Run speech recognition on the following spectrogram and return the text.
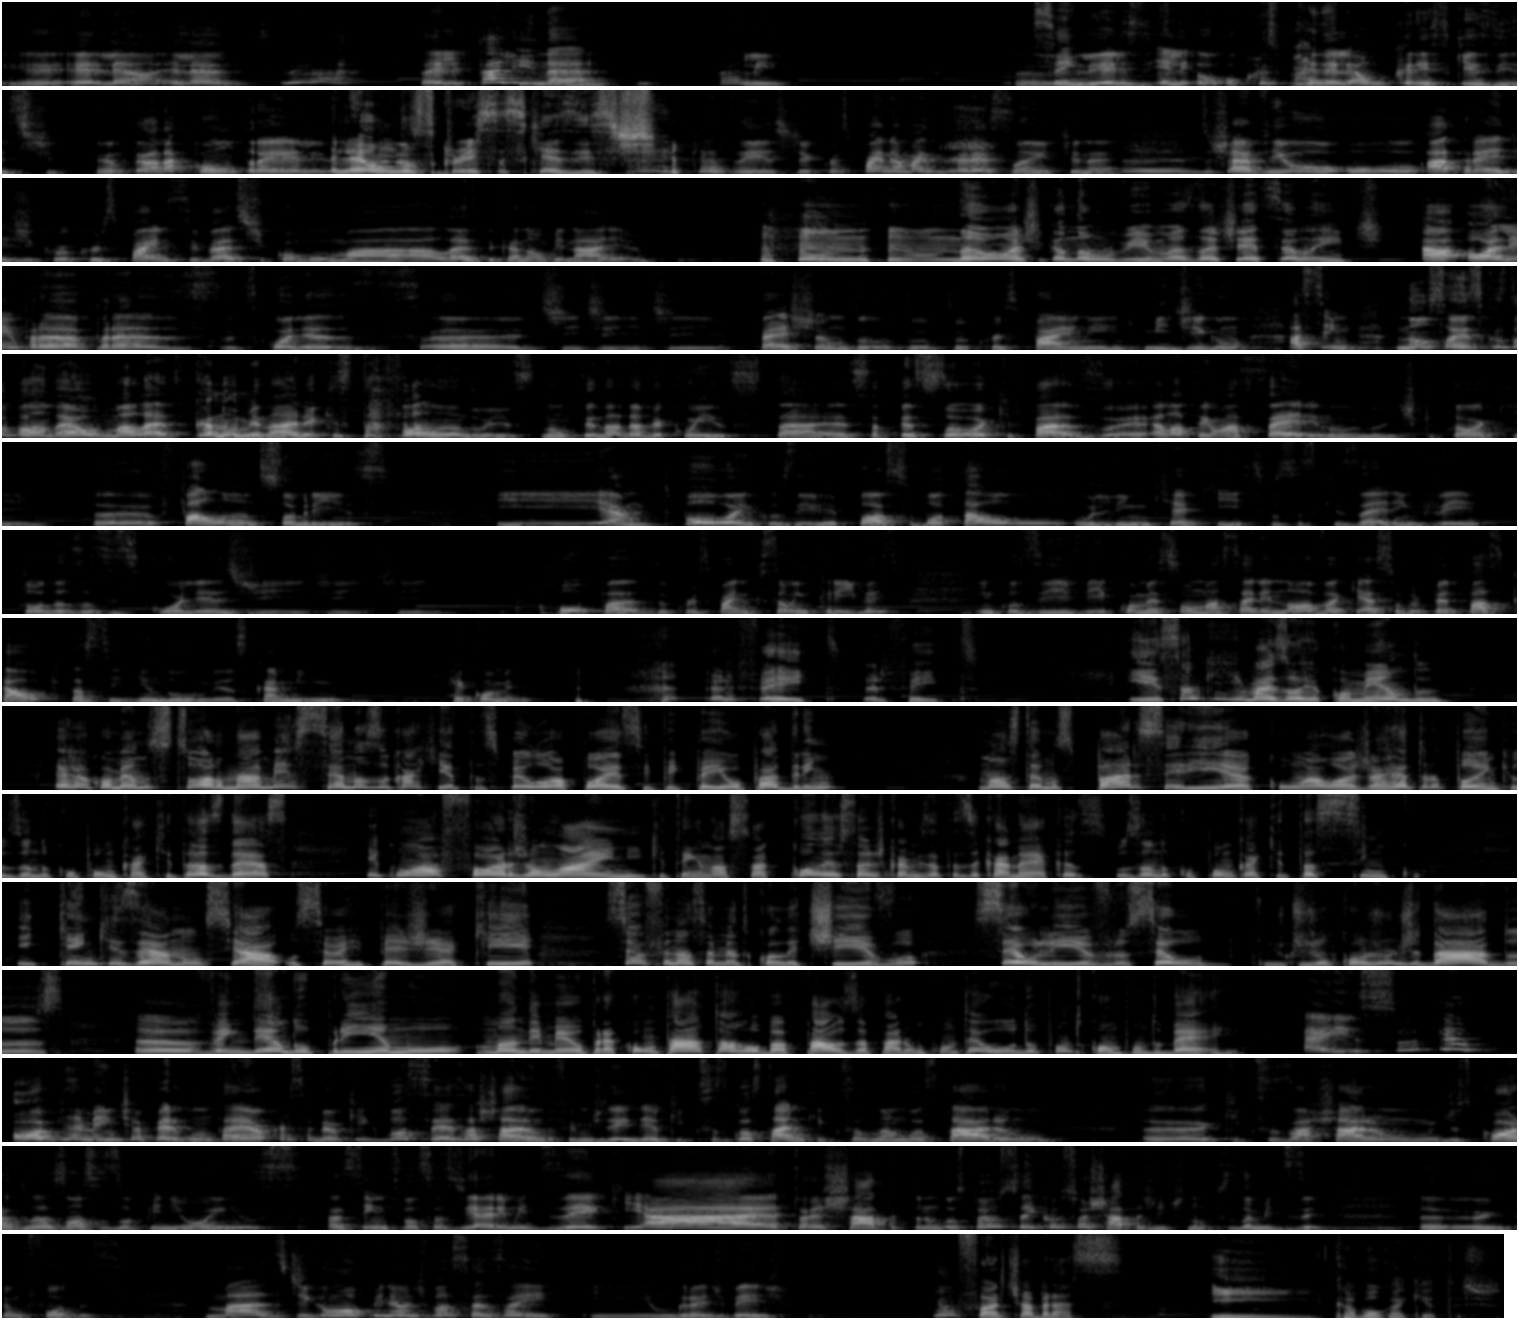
É, Ele é. Ele é. Ele tá ali, né? Tá ali. Sim. Ele, ele- ele- o Chris Pine, ele é um Chris que existe. Eu não tenho nada contra ele. Ele é um dos Chris's que existe. que existe. Chris Pine é mais interessante, né? Tu já viu o, a thread de que o Chris Pine se veste como uma lésbica não binária? não, acho que eu não vi, mas achei excelente. Ah, olhem para as escolhas uh, de, de, de, fashion do, do, do, Chris Pine e me digam. Assim, não só isso que eu estou falando, é uma lésbica não binária que está falando isso. Não tem nada a ver com isso, tá? Essa pessoa que faz. Ela tem uma série no, no TikTok uh, falando sobre isso. E é muito boa, inclusive. Posso botar o, o link aqui se vocês quiserem ver todas as escolhas de, de, de roupa do Chris Pine que são incríveis. Inclusive, começou uma série nova que é sobre o Pedro Pascal, que tá seguindo o mesmo caminho. Recomendo. perfeito, perfeito. E sabe o que mais eu recomendo? Eu recomendo se tornar mecenas do Caquitas pelo Apoia-se PicPay ou Padrim. Nós temos parceria com a loja Retropunk usando o cupom CAQUITAS10 e com a Forge Online, que tem nossa coleção de camisetas e canecas usando o cupom CAQUITAS5. E quem quiser anunciar o seu RPG aqui, seu financiamento coletivo, seu livro, seu conjunto de dados, uh, vendendo o primo, manda e-mail para contato arroba pausa para um conteúdo.com.br. É isso. Eu, obviamente a pergunta é: eu quero saber o que vocês acharam do filme de D&D, o que vocês gostaram, o que vocês não gostaram. O uh, que, que vocês acharam? Discordam das nossas opiniões. Assim, se vocês vierem me dizer que, ah, tu é chata, que tu não gostou, eu sei que eu sou chata, gente, não precisa me dizer. Uh, então foda-se. Mas digam a opinião de vocês aí. E um grande beijo. Um forte abraço. E acabou, Caquetas.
